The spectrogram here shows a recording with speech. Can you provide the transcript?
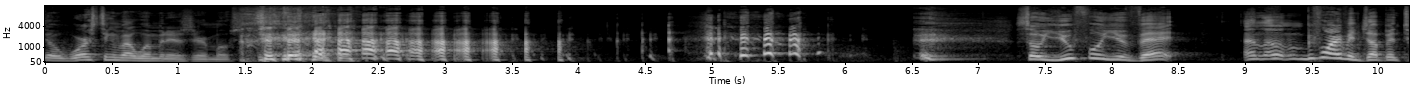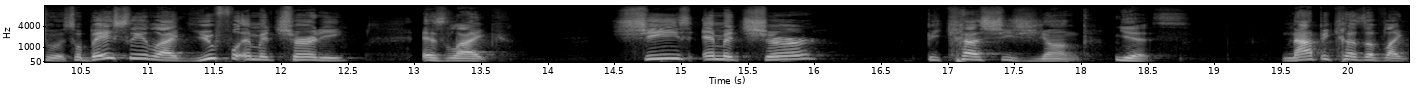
The worst thing about women is their emotions. so youthful Yvette, and uh, before I even jump into it, so basically, like youthful immaturity is like she's immature because she's young, yes. not because of like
